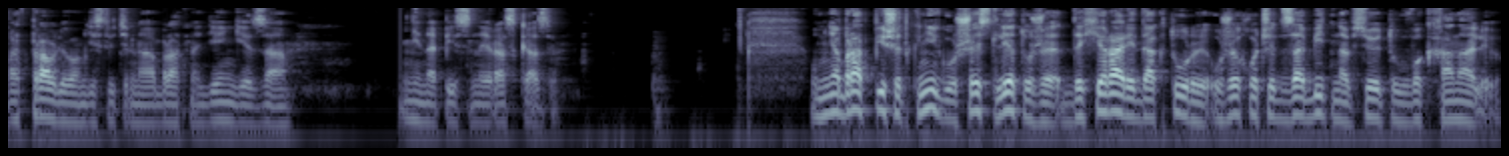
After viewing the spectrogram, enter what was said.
отправлю вам действительно обратно деньги за ненаписанные рассказы. У меня брат пишет книгу, 6 лет уже, до хера редактуры, уже хочет забить на всю эту вакханалию.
